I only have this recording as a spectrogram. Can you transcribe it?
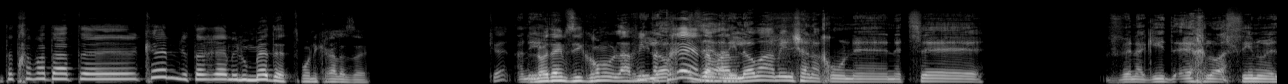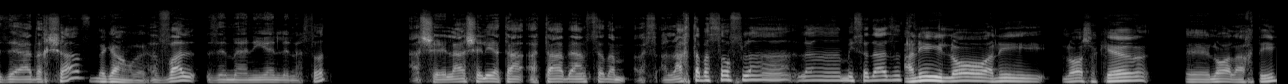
לתת חוות דעת, אה, כן, יותר אה, מלומדת, בוא נקרא לזה. כן, אני לא יודע אם זה יגרום לנו להבין את לא- הטרנד, אבל... אני לא מאמין שאנחנו נצא ונגיד איך לא עשינו את זה עד עכשיו, לגמרי. אבל זה מעניין לנסות. השאלה שלי, אתה, אתה באמסטרדם, הלכת בסוף למסעדה הזאת? אני לא, אני לא אשקר, אה, לא הלכתי.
